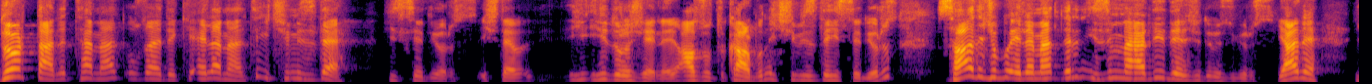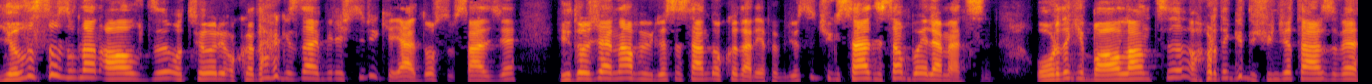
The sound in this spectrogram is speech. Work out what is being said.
dört tane temel uzaydaki elementi içimizde hissediyoruz. İşte hidrojeni, azotu, karbonu içimizde hissediyoruz. Sadece bu elementlerin izin verdiği derecede özgürüz. Yani yıldız tozundan aldığı o teori o kadar güzel birleştiriyor ki. Yani dostum sadece hidrojen ne yapabiliyorsa sen de o kadar yapabiliyorsun. Çünkü sadece sen bu elementsin. Oradaki bağlantı, oradaki düşünce tarzı ve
